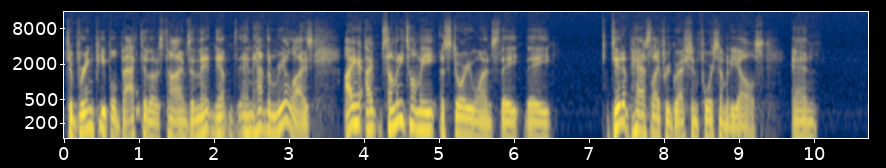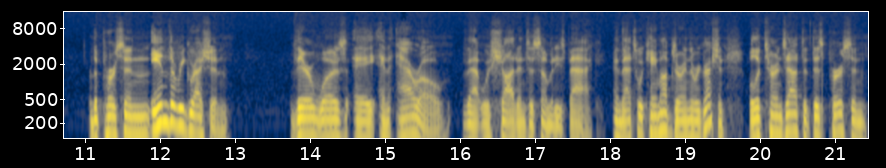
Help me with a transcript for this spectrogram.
to bring people back to those times and they, and have them realize. I, I somebody told me a story once. They they did a past life regression for somebody else, and the person in the regression, there was a an arrow that was shot into somebody's back. And that's what came up during the regression. Well, it turns out that this person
